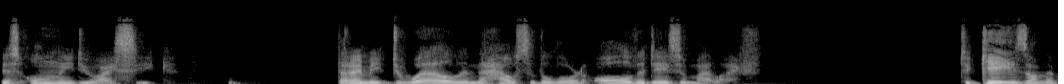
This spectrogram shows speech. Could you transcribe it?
this only do I seek that I may dwell in the house of the Lord all the days of my life, to gaze on the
